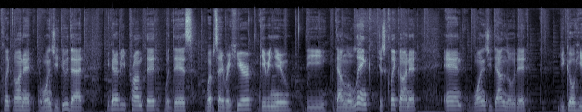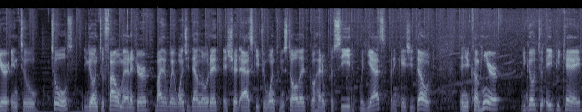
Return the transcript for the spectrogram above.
click on it, and once you do that, you're gonna be prompted with this website right here, giving you the download link, just click on it, and once you download it, you go here into tools, you go into file manager. By the way, once you download it, it should ask you if you want to install it. Go ahead and proceed with yes, but in case you don't, then you come here, you go to APK,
